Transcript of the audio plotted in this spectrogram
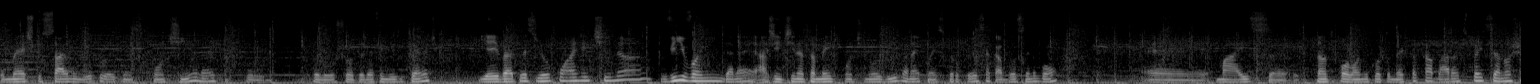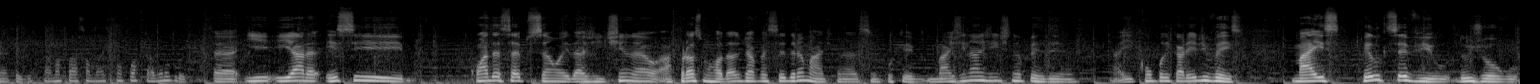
o México sai no lucro aí com esse pontinho, né? Tipo, pelo ter defendido o pênalti. E aí vai para esse jogo com a Argentina viva ainda, né? A Argentina também continua viva, né? Com esse tropeço, acabou sendo bom. É, mas é, tanto Polônia quanto México acabaram desperdiçando a chance de ficar numa situação mais confortável no grupo. É, e, Yara, esse com a decepção aí da Argentina, né, a próxima rodada já vai ser dramática, né? Assim, porque imagina a Argentina perder, né? Aí complicaria de vez. Mas pelo que você viu do jogo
